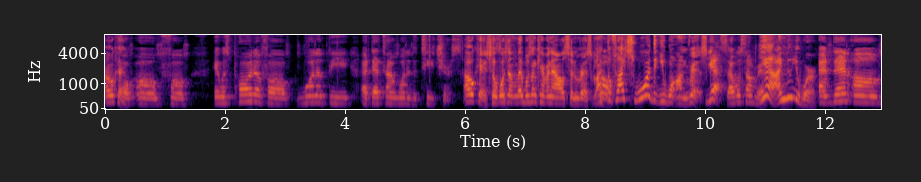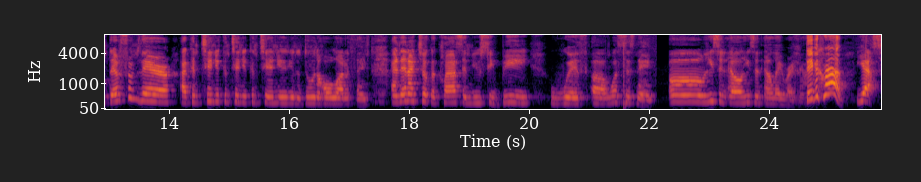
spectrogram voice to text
Okay. From um from it was part of um one of the at that time one of the teachers. Okay, so it wasn't it wasn't Kevin Allison Risk. I, No. I swore that you were on Risk. Yes, I was on Risk. Yeah, I knew you were. And then um then from there I continued, continue, continue, you know, doing a whole lot of things. And then I took a class in UCB with uh what's his name? Um he's in L he's in LA right now. David Crabb. yes.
